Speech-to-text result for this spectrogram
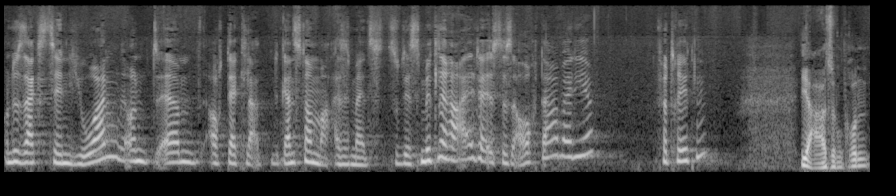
Und du sagst Senioren und ähm, auch der ganz normal, also meinst du, das mittlere Alter, ist das auch da bei dir vertreten? Ja, also im Grunde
